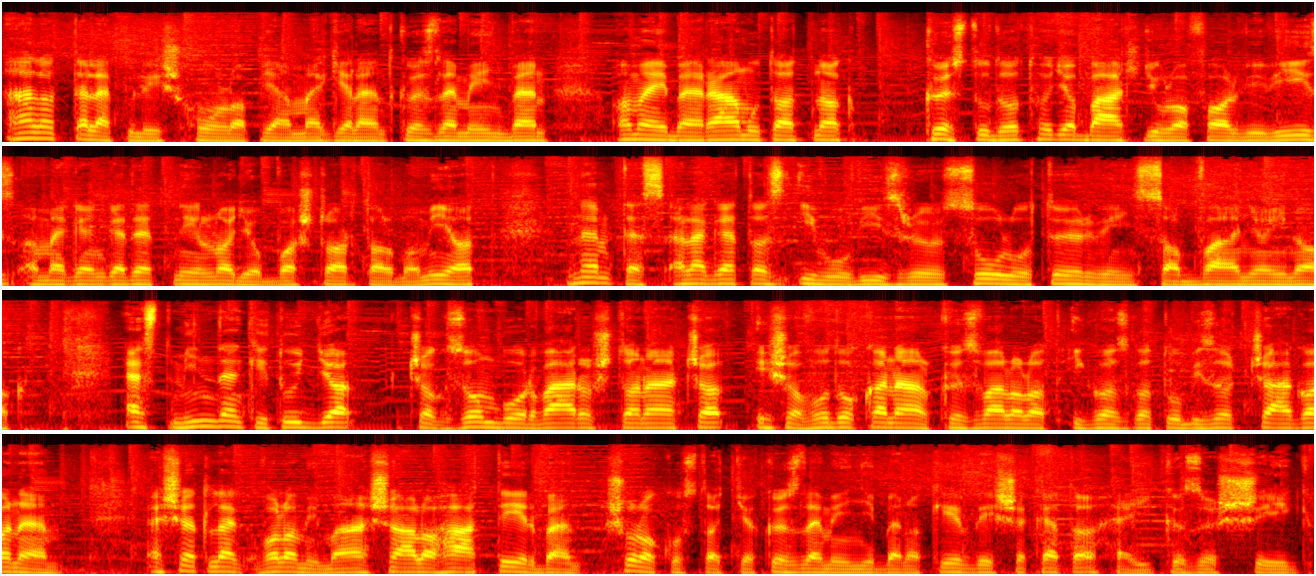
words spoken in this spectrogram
Áll település honlapján megjelent közleményben, amelyben rá rámutatnak, Köztudott, hogy a Bács Gyula falvi víz a megengedetnél nagyobb vas tartalma miatt nem tesz eleget az ivóvízről szóló törvény szabványainak. Ezt mindenki tudja, csak Zombor város tanácsa és a Vodokanál közvállalat igazgatóbizottsága nem. Esetleg valami más áll a háttérben, sorakoztatja közleményében a kérdéseket a helyi közösség.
